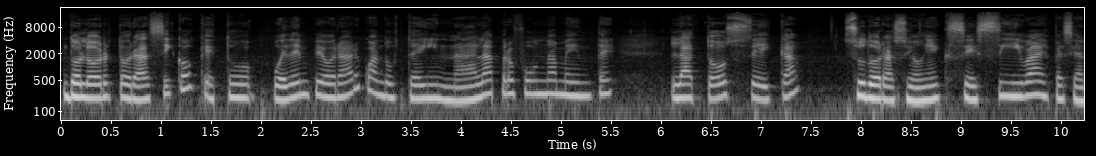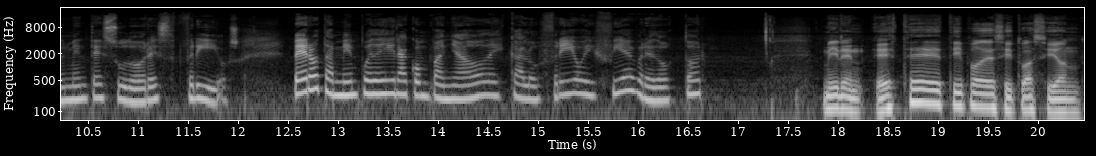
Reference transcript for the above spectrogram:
dolor torácico, que esto puede empeorar cuando usted inhala profundamente, la tos seca, sudoración excesiva, especialmente sudores fríos. Pero también puede ir acompañado de escalofrío y fiebre, doctor. Miren, este tipo de situación,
